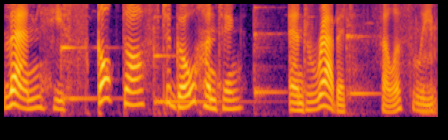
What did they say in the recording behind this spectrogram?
Then he skulked off to go hunting, and Rabbit fell asleep.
